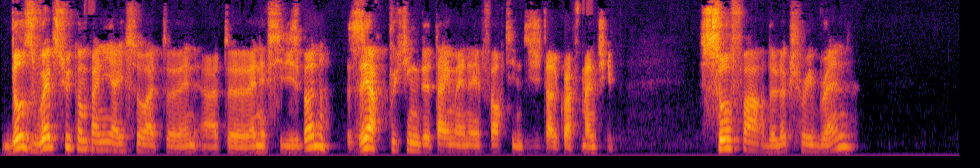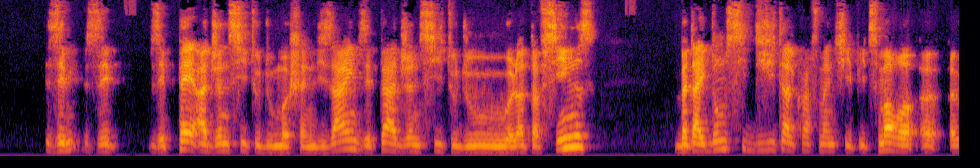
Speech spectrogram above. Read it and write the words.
Those Web3 companies I saw at, uh, at uh, NFC Lisbon, they are putting the time and effort in digital craftsmanship. So far, the luxury brand, they, they, they pay agency to do motion design, they pay agency to do a lot of things, but I don't see digital craftsmanship. It's more a, a,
